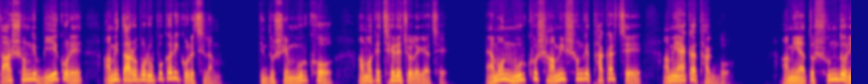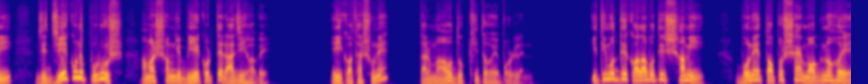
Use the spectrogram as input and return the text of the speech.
তার সঙ্গে বিয়ে করে আমি তার উপর উপকারই করেছিলাম। কিন্তু সে মূর্খ আমাকে ছেড়ে চলে গেছে। এমন মূর্খ স্বামীর সঙ্গে থাকার চেয়ে আমি একা থাকব। আমি এত সুন্দরী যে যে কোনো পুরুষ আমার সঙ্গে বিয়ে করতে রাজি হবে। এই কথা শুনে তার মাও দুঃখিত হয়ে পড়লেন। ইতিমধ্যে কলাবতীর স্বামী বনে তপস্যায় মগ্ন হয়ে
